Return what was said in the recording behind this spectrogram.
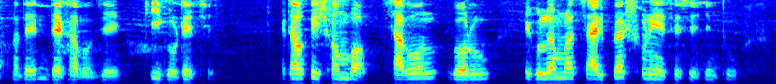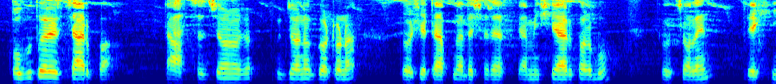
আপনাদের দেখাবো যে কি ঘটেছে। এটাও কি সম্ভব? ছাগল, গরু, এগুলো আমরা চার পা শুনে এসেছি, কিন্তু কবুতরের চার পা একটা আশ্চর্যজনক ঘটনা। তো সেটা আপনাদের সাথে আজকে আমি শেয়ার করব। তো চলেন দেখি।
